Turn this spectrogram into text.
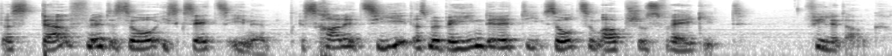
Das darf nicht so ins Gesetz hinein. Es kann nicht sein, dass man Behinderte so zum Abschluss freigibt. Vielen Dank.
